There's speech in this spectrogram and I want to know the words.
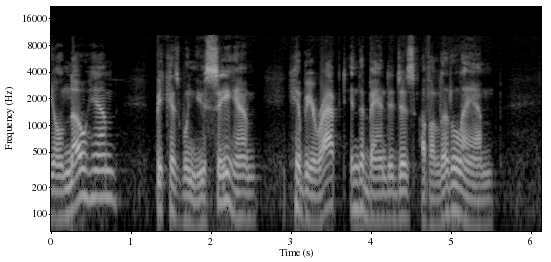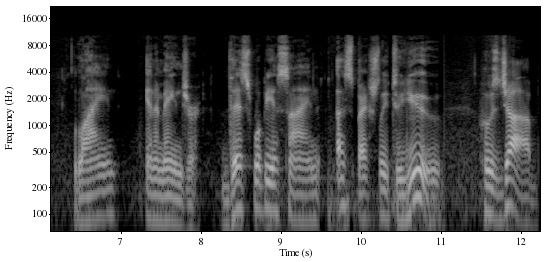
you'll know him because when you see him, he'll be wrapped in the bandages of a little lamb lying in a manger. This will be a sign, especially to you, whose job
